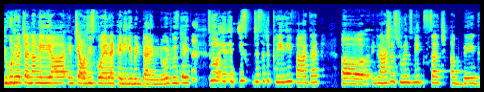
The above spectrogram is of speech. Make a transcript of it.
you could hear Channa Mereya in Chauncey Square at any given time, you know, it was like, so it, it's just, just such a crazy fact that uh, international students make such a big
